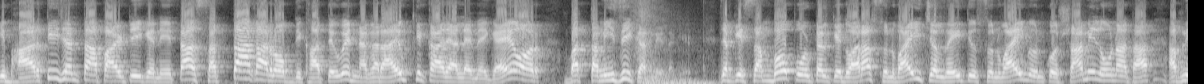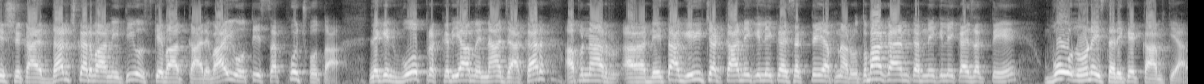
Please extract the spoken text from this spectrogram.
कि भारतीय जनता पार्टी के नेता सत्ता का रौब दिखाते हुए नगर आयुक्त के कार्यालय में गए और बदतमीजी करने लगे। जबकि संभव पोर्टल के द्वारा सुनवाई चल रही थी, उस सुनवाई में उनको शामिल होना था, अपनी शिकायत दर्ज करवानी थी, उसके बाद कार्रवाई होती, सब कुछ होता। लेकिन वो प्रक्रिया में ना जाकर अपना नेतागिरी चटकाने के लिए कह सकते हैं, अपना रुतबा कायम करने के लिए कह सकते हैं, वो उन्होंने इस तरीके काम किया।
